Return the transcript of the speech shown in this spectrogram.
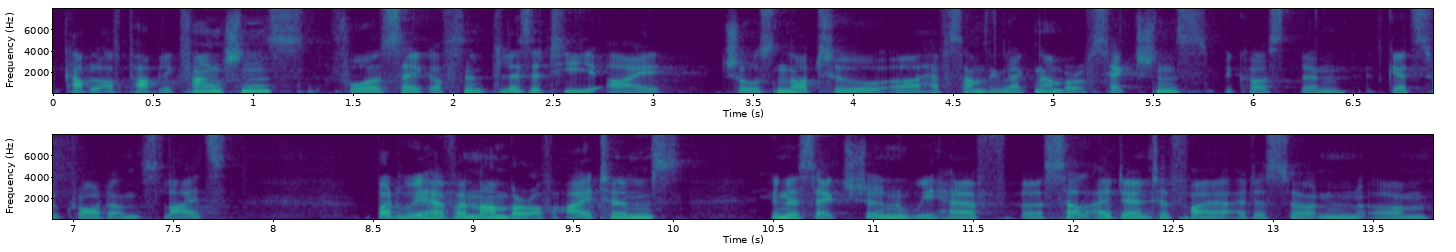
a couple of public functions. For sake of simplicity, I chose not to uh, have something like number of sections because then it gets too crowded on the slides. But we have a number of items. In a section, we have a cell identifier at a certain um,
